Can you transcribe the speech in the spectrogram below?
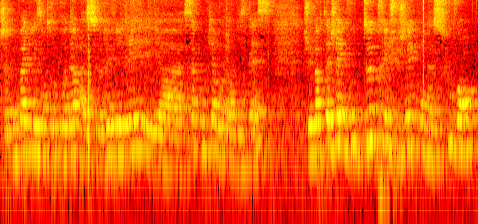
J'accompagne les entrepreneurs à se révéler et à s'accomplir dans leur business. Je vais partager avec vous deux préjugés qu'on a souvent,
